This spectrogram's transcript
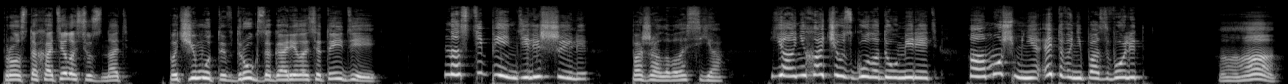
«Просто хотелось узнать, почему ты вдруг загорелась этой идеей?» «Нас стипендии лишили», – пожаловалась я. «Я не хочу с голоду умереть, а муж мне этого не позволит». «Ага»,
